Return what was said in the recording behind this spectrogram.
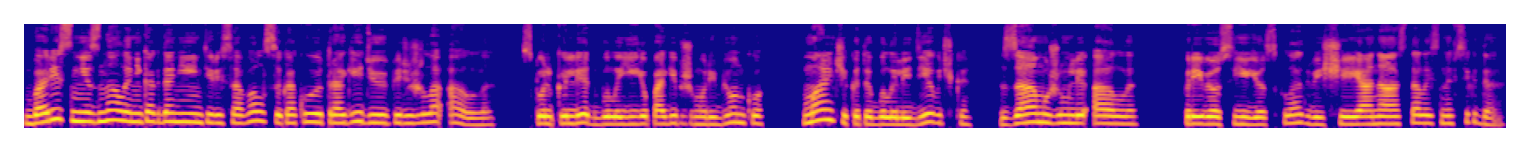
Борис не знал и никогда не интересовался, какую трагедию пережила Алла. Сколько лет было ее погибшему ребенку, мальчик это был или девочка, замужем ли Алла, привез ее с кладбища, и она осталась навсегда.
